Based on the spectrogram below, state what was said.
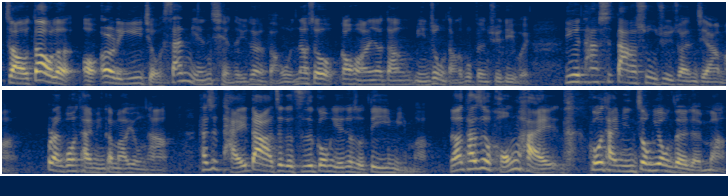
找到了哦，二零一九三年前的一段访问，那时候高虹安要当民众党的不分区立委，因为他是大数据专家嘛，不然郭台铭干嘛用他？他是台大这个资工研究所第一名嘛，然后他是红海郭台铭重用的人嘛，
